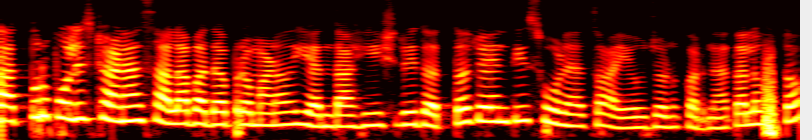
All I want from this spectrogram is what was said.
सातपूर पोलीस ठाण्यात सालाबादाप्रमाणे यंदाही श्री दत्त जयंती सोहळ्याचं आयोजन करण्यात आलं होतं.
